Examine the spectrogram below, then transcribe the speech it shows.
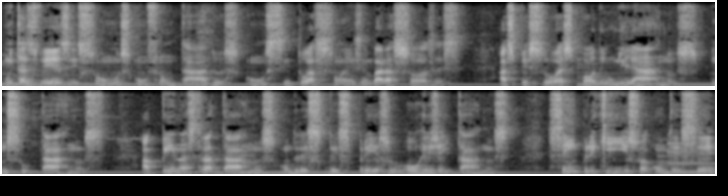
Muitas vezes somos confrontados com situações embaraçosas. As pessoas podem humilhar-nos, insultar-nos, apenas tratar-nos com desprezo ou rejeitar-nos. Sempre que isso acontecer,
